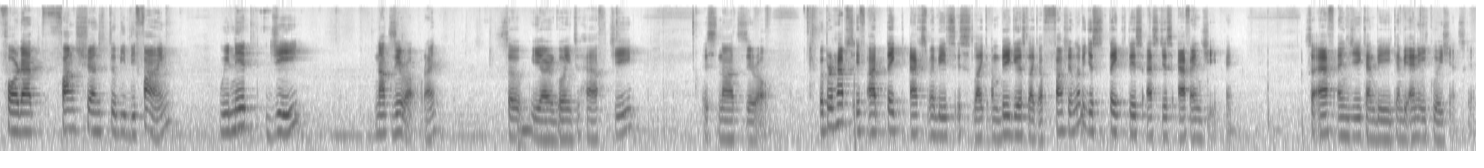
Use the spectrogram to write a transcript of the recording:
For that function to be defined, we need g not zero, right? So we are going to have g is not zero. But perhaps if I take x, maybe it's, it's like ambiguous, like a function. Let me just take this as just f and g. Okay? So f and g can be can be any equations. Okay.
